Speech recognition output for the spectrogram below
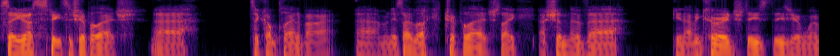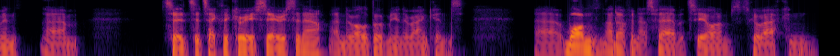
So he goes to speak to Triple H uh, to complain about it, um, and he's like, "Look, Triple H, like I shouldn't have, uh, you know, I've encouraged these these young women um, to to take their career seriously now, and they're all above me in the rankings. Uh, one, I don't think that's fair, but two, I want them to go back and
